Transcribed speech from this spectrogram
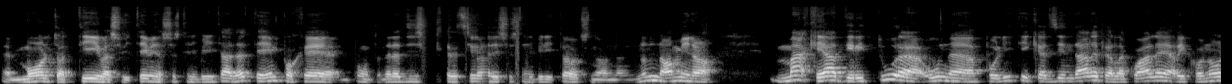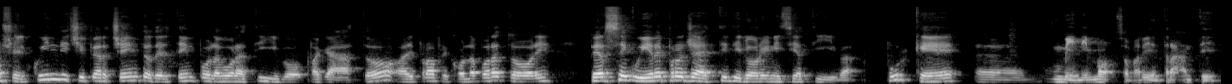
eh, molto attiva sui temi della sostenibilità da tempo che appunto nella descrizione dei Sustainability Talks non, non nomino, ma che ha addirittura una politica aziendale per la quale riconosce il 15% del tempo lavorativo pagato ai propri collaboratori per seguire progetti di loro iniziativa, purché eh, minimo, insomma, rientranti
